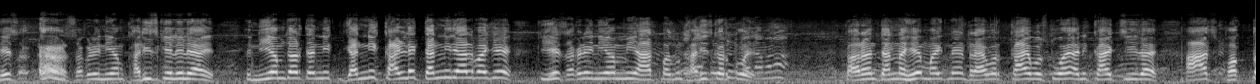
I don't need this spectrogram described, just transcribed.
हे सगळे नियम खालीच केलेले आहे. ते नियम जर त्यांनी ज्यांनी काढले त्यांनी द्यायला पाहिजे की हे सगळे नियम मी आजपासून खालीच करतोय. कारण त्यांना हे माहीत नाही ड्रायव्हर काय वस्तू आहे आणि काय चीज आहे. आज फक्त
